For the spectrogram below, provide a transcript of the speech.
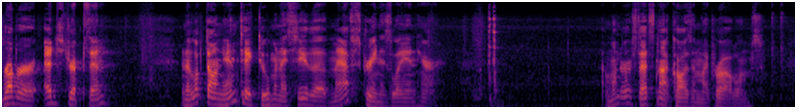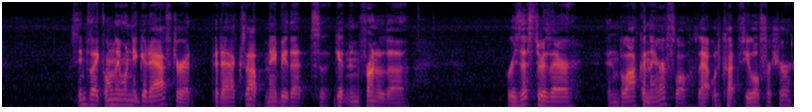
rubber edge strips in. And I look down the intake tube and I see the MAF screen is laying here. I wonder if that's not causing my problems. Seems like only when you get after it, it acts up. Maybe that's uh, getting in front of the resistor there and blocking the airflow. That would cut fuel for sure.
